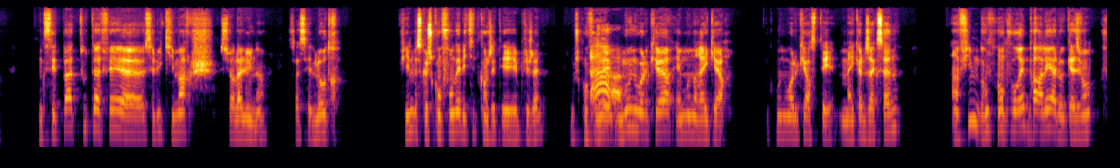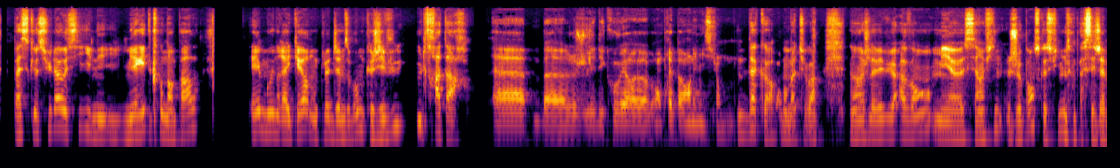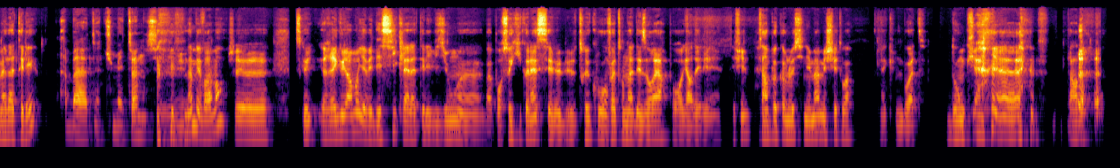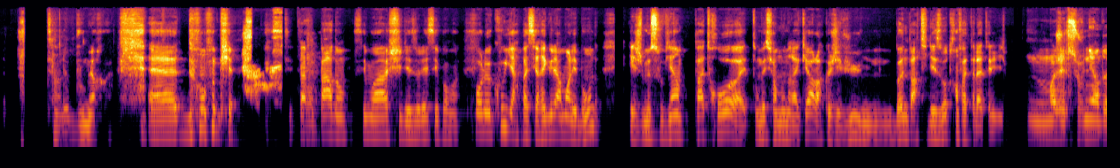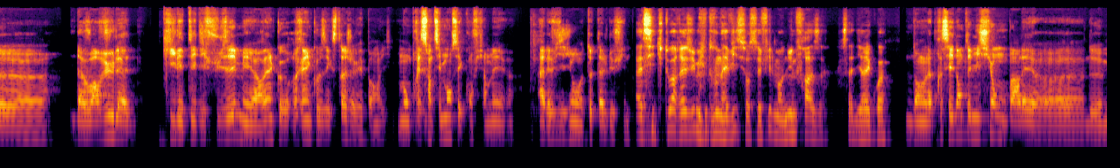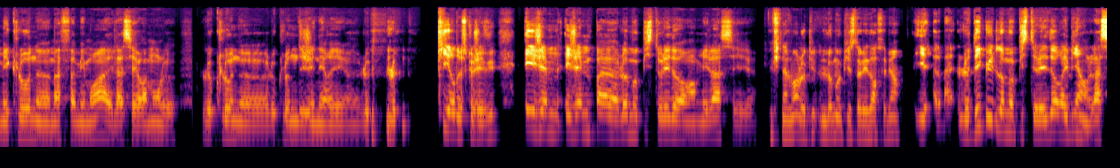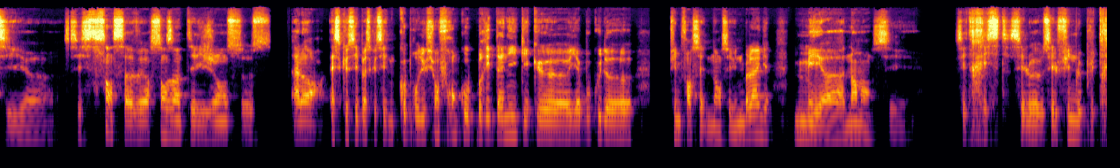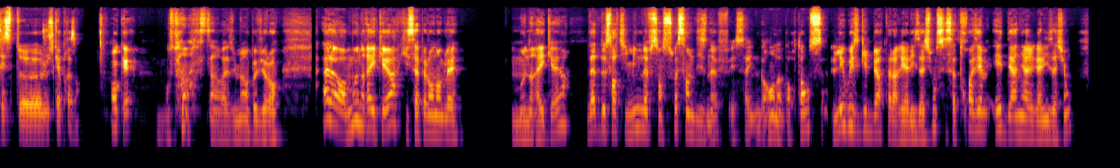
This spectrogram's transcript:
donc c'est pas tout à fait euh, celui qui marche sur la Lune. hein. Ça, c'est l'autre film, parce que je confondais les titres quand j'étais plus jeune. Donc, je confondais Ah. Moonwalker et Moonraker. Donc, Moonwalker, c'était Michael Jackson, un film dont on pourrait parler à l'occasion, parce que celui-là aussi, il, il mérite qu'on en parle. Et Moonraker, donc le James Bond que j'ai vu ultra tard. Euh, bah, Je l'ai découvert euh, en préparant l'émission. D'accord, bon bah tu vois. Non, je l'avais vu avant, mais euh, c'est un film. Je pense que ce film ne passait jamais à la télé. Ah bah tu m'étonnes. Non mais vraiment, je... parce que régulièrement il y avait des cycles à la télévision. bah, pour ceux qui connaissent, c'est le, le truc où en fait on a des horaires pour regarder les, les films. C'est un peu comme le cinéma mais chez toi, avec une boîte. Donc, pardon. Putain, le boomer quoi. Euh, donc, pardon, c'est moi, je suis désolé, c'est pour moi. Pour le coup, il repassait régulièrement les bondes. Et je me souviens pas trop être tombé sur Moonraker alors que j'ai vu une bonne partie des autres en fait à la télévision. Moi j'ai le souvenir d'avoir vu la- qu'il était diffusé, mais euh, rien qu'au- rien qu'aux extraits, j'avais pas envie. Mon pressentiment s'est confirmé euh, à la vision euh, totale du film. Ah, si tu dois résumer ton avis sur ce film en une phrase, ça dirait quoi? Dans la précédente émission, on parlait euh, de mes clones, ma femme et moi, et là c'est vraiment le, le clone, euh, le clone dégénéré, euh, le, le pire de ce que j'ai vu. Et j'aime et j'aime pas l'homme au pistolet d'or, hein, mais là c'est euh, Finalement, l'homme au pistolet d'or, c'est bien. bah, le début de l'homme au pistolet d'or est bien. Là c'est euh, c'est sans saveur, sans intelligence. euh, Alors, est-ce que c'est parce que c'est une coproduction franco-britannique et que euh, il y a beaucoup de films français? Non, c'est une blague. Mais euh, non, non, c'est c'est triste. C'est le c'est le film le plus triste jusqu'à présent. Ok. C'est un- résumé un peu violent. Alors, Moonraker, qui s'appelle en anglais Moonraker, date de sortie 1979, et ça a une grande importance. Lewis Gilbert à la réalisation, c'est sa troisième et dernière réalisation,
